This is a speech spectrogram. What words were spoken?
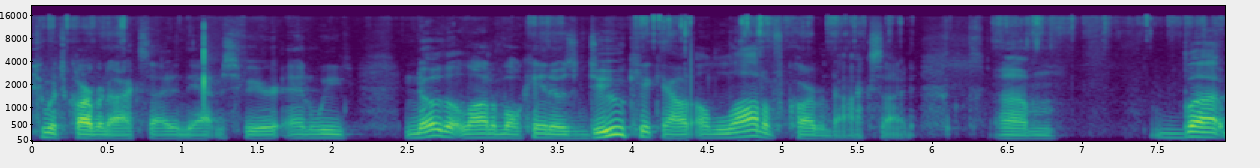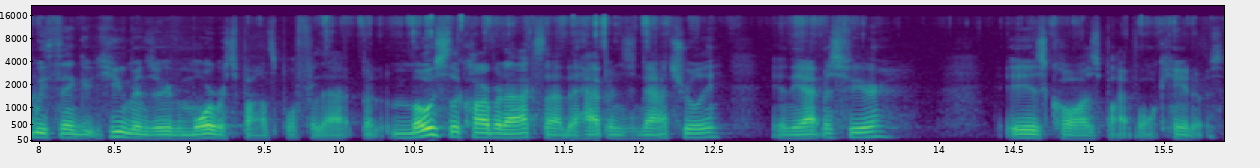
too much carbon dioxide in the atmosphere, and we know that a lot of volcanoes do kick out a lot of carbon dioxide. Um, but we think humans are even more responsible for that. But most of the carbon dioxide that happens naturally in the atmosphere is caused by volcanoes.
